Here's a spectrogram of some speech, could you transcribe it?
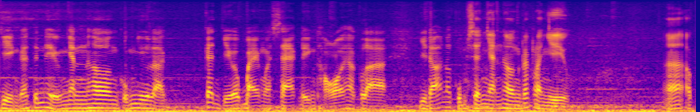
truyền cái tín hiệu nhanh hơn cũng như là các anh chị các bạn mà sạc điện thoại hoặc là gì đó nó cũng sẽ nhanh hơn rất là nhiều à, ok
